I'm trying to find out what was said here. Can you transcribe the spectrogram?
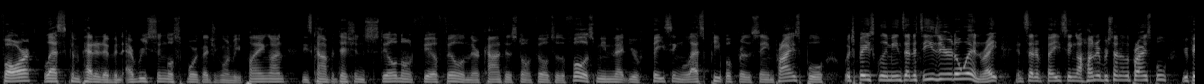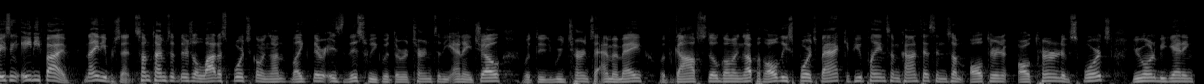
far less competitive in every single sport that you're going to be playing on. These competitions still don't feel fill and their contests don't fill to the fullest, meaning that you're facing less people for the same prize pool, which basically means that it's easier to win, right? Instead of facing 100% of the prize pool, you're facing 85, 90%. Sometimes if there's a lot of sports going on, like there is this week with the return to the NHL, with the return to MMA, with golf still going up, with all these sports back, if you play in some contests in some alternate alternative sports, you're going to be getting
